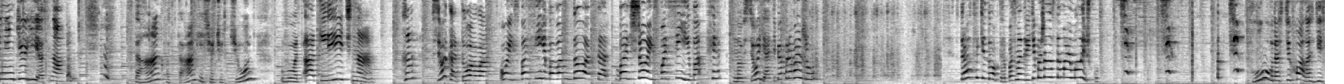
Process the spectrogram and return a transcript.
неинтересно. Так, вот так, еще чуть-чуть. Вот, отлично. Все готово. Ой, спасибо вам, доктор. Большое спасибо. Ну все, я тебя провожу. Фу, растихало здесь.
